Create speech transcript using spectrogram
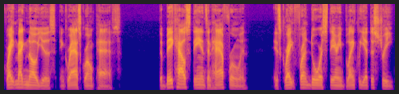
great magnolias, and grass grown paths. The big house stands in half ruin, its great front door staring blankly at the street,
